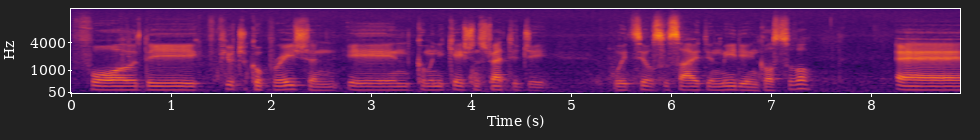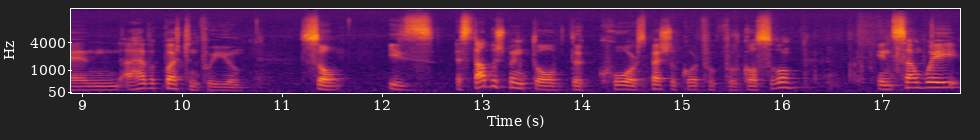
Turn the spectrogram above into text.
for the future cooperation in communication strategy with civil society and media in Kosovo. And I have a question for you. So, is establishment of the core special court for, for Kosovo in some way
